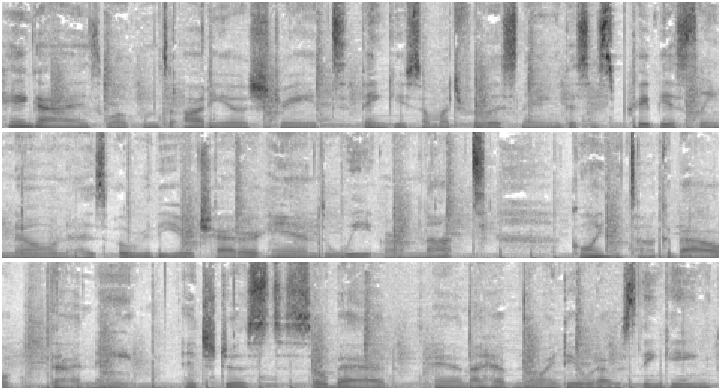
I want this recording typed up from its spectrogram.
Hey guys, welcome to Audio Street. Thank you so much for listening. This is previously known as Over the Year Chatter, and we are not going to talk about that name. It's just so bad, and I have no idea what I was thinking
